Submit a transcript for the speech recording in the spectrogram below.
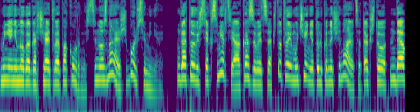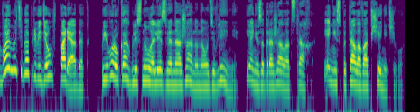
Меня немного огорчает твоя покорность, но знаешь, боль все меняет. Готовишься к смерти, а оказывается, что твои мучения только начинаются, так что давай мы тебя приведем в порядок. В его руках блеснуло лезвие ножа, но на удивление я не задрожала от страха. Я не испытала вообще ничего.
